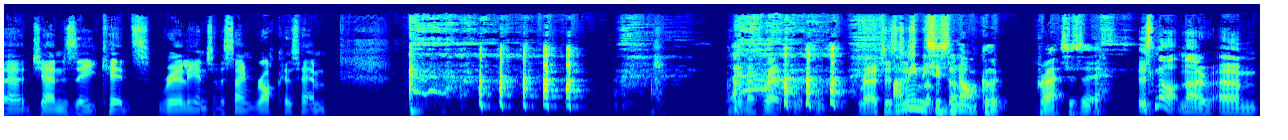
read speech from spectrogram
uh, Gen Z kids really into the same rock as him. I, Red, Red I mean, this is up. not good press, is it? It's not, no. Um,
